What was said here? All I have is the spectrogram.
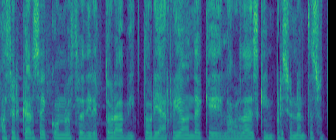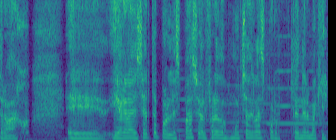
acercarse con nuestra directora Victoria Rionda, que la verdad es que impresionante su trabajo. Eh, y agradecerte por el espacio, Alfredo. Muchas gracias por tenerme aquí.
